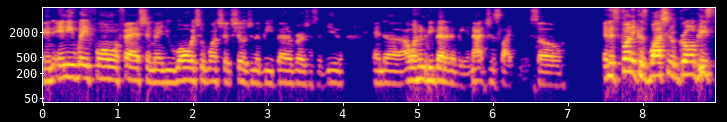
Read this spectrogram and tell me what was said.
in any way, form, or fashion, man. You always want your children to be better versions of you. And uh, I want him to be better than me and not just like me. So and it's funny because watching him grow up, he's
